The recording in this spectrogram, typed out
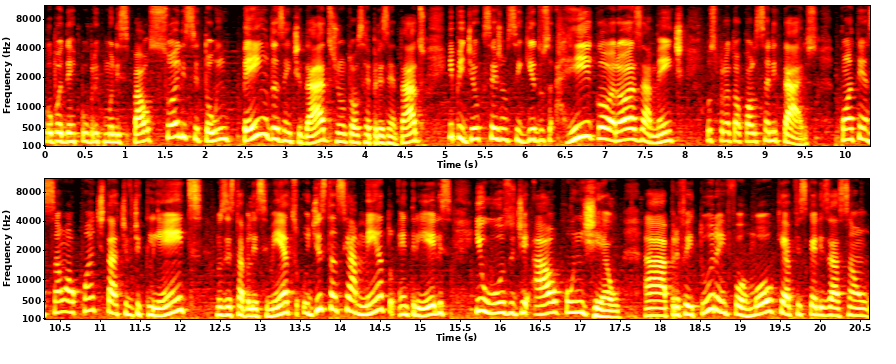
O Poder Público Municipal solicitou o empenho das entidades junto aos representados e pediu que sejam seguidos rigorosamente os protocolos sanitários, com atenção ao quantitativo de clientes nos estabelecimentos, o distanciamento entre eles e o uso de álcool em gel. A prefeitura informou que a fiscalização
